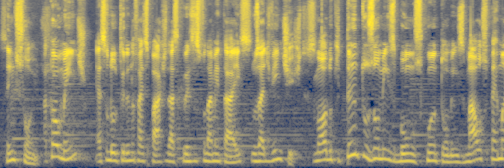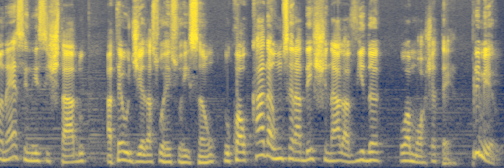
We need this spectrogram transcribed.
sem sonhos. Atualmente, essa doutrina faz parte das crenças fundamentais dos adventistas, de modo que tanto os homens bons quanto homens maus permanecem nesse estado até o dia da sua ressurreição, no qual cada um será destinado à vida ou à morte eterna. Primeiro,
